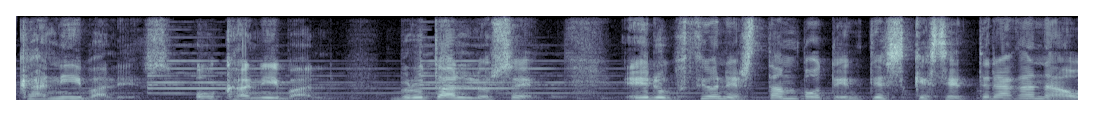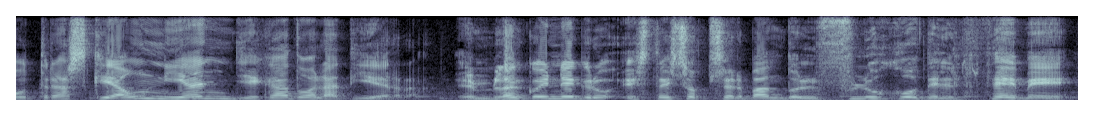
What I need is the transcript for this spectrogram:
caníbales o caníbal. Brutal lo sé. Erupciones tan potentes que se tragan a otras que aún ni han llegado a la Tierra. En blanco y negro estáis observando el flujo del CME,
